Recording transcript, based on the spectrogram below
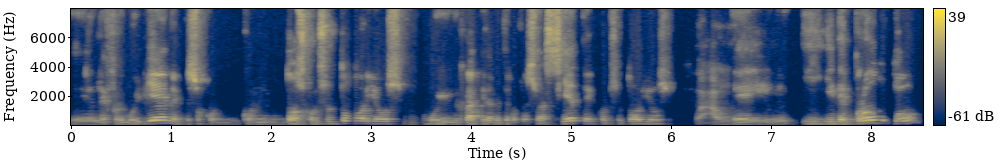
eh, le fue muy bien, empezó con, con, dos consultorios, muy rápidamente lo empezó a siete consultorios. Wow. Eh, y, y, de pronto,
